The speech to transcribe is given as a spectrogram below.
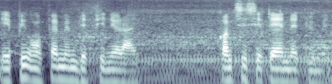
et puis on fait même des funérailles, comme si c'était un être humain.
